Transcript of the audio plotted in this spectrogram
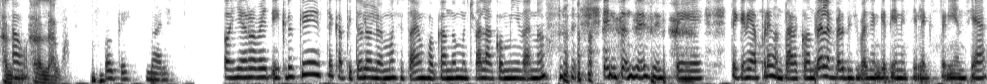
al- Agua. al agua. Ok, vale. Oye, Robert, y creo que este capítulo lo hemos estado enfocando mucho a la comida, ¿no? Entonces, este, te quería preguntar, con toda la participación que tienes y la experiencia,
